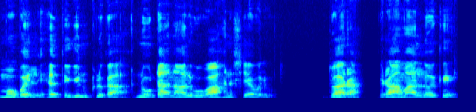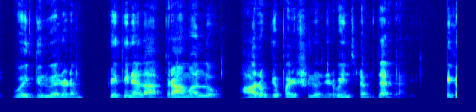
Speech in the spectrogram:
మొబైల్ హెల్త్ యూనిట్లుగా నూట నాలుగు వాహన సేవలు ద్వారా గ్రామాల్లోకి వైద్యులు వెళ్ళడం ప్రతి నెల గ్రామాల్లో ఆరోగ్య పరీక్షలు నిర్వహించడం జరగాలి ఇక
